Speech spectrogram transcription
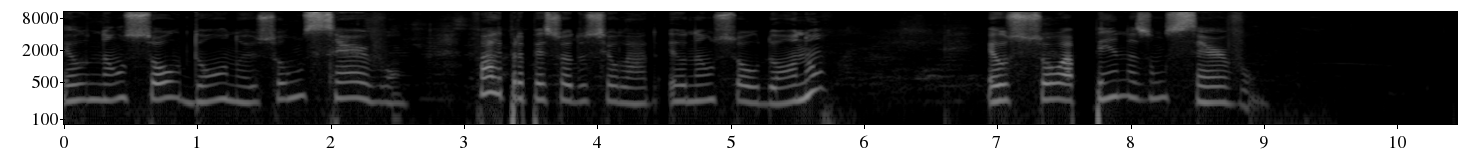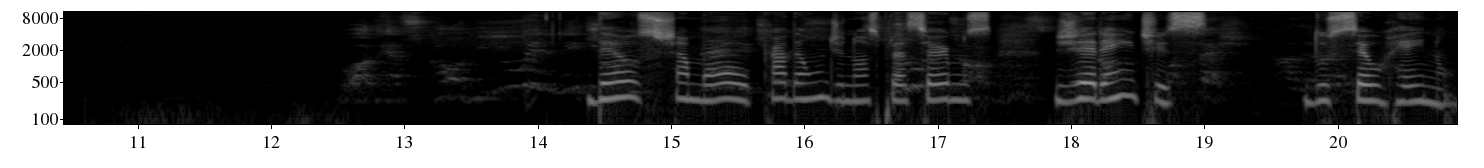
Eu não sou o dono, eu sou um servo. Fale para a pessoa do seu lado: Eu não sou o dono, eu sou apenas um servo. Deus chamou cada um de nós para sermos gerentes do seu reino.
